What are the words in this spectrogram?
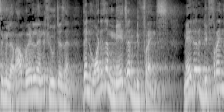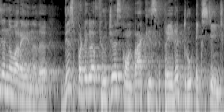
similar ആ വേർഡിൽ തന്നെ futures then what is a major difference major difference എന്ന് പറയുന്നത് this particular futures contract is traded through exchange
